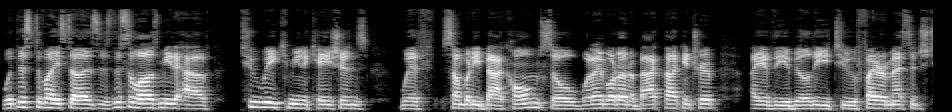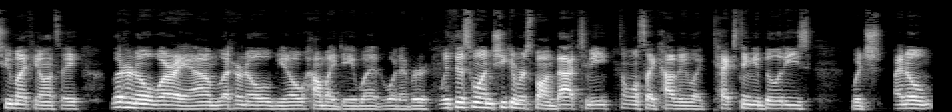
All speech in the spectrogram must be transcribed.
what this device does is this allows me to have two-way communications with somebody back home. So when I'm out on a backpacking trip, I have the ability to fire a message to my fiance, let her know where I am, let her know, you know, how my day went, whatever. With this one, she can respond back to me. It's almost like having like texting abilities, which I know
